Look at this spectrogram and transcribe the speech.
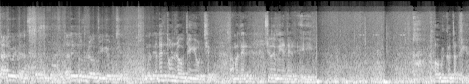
তাদের তরুণরাও উঠছে। আমাদের তরুণরাও জেগে উঠছে। আমাদের ছেলে মেয়েদের এই অভিজ্ঞতা থেকে।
